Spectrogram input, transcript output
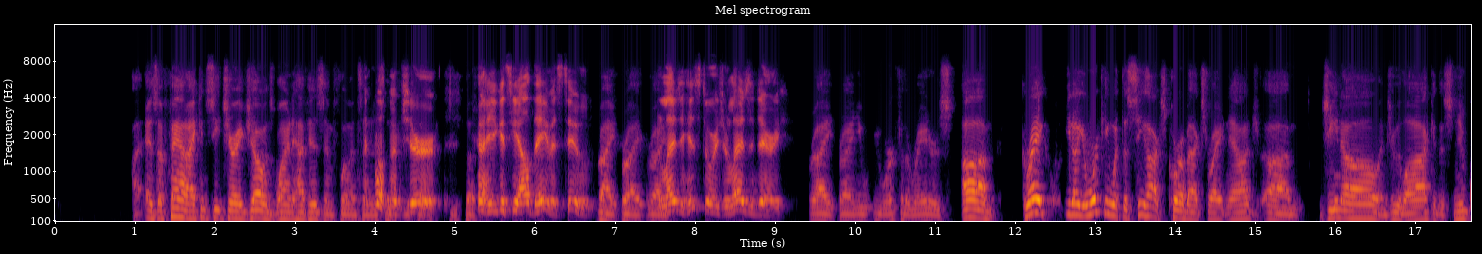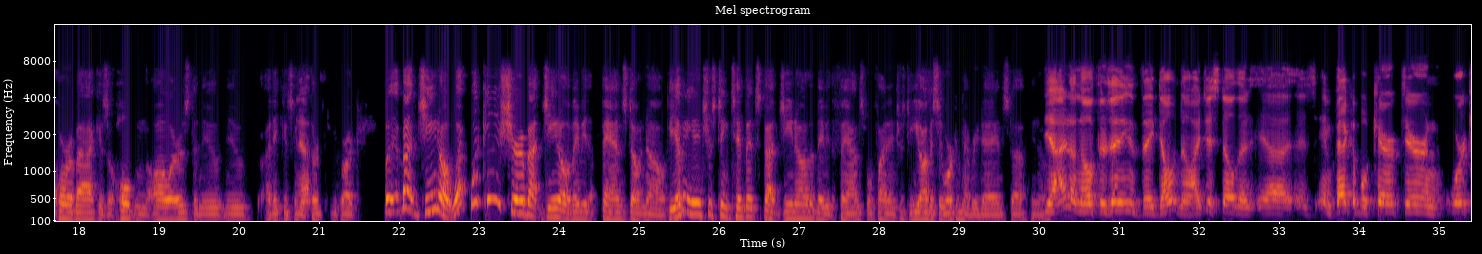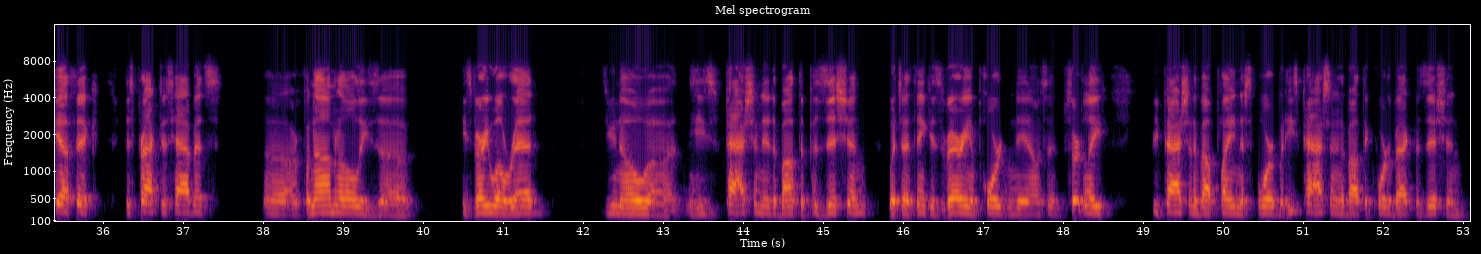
as a fan, I can see Jerry Jones wanting to have his influence. In oh, I'm sure. you can see Al Davis too. Right, right, right. legend, his stories are legendary. Right, right. You you work for the Raiders. Um, Greg, you know you're working with the Seahawks quarterbacks right now. Um, Geno and Drew Lock, and this new quarterback is Holton Ahlers, the new new. I think he's going to be third quarterback. But about Geno, what what can you share about Geno that maybe the fans don't know? Do you have any interesting tidbits about Geno that maybe the fans will find interesting? You obviously work with him every day and stuff, you know. Yeah, I don't know if there's anything that they don't know. I just know that uh, his impeccable character and work ethic, his practice habits uh, are phenomenal. He's uh, he's very well read. You know, uh, he's passionate about the position, which I think is very important. You know, so certainly be passionate about playing the sport, but he's passionate about the quarterback position,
